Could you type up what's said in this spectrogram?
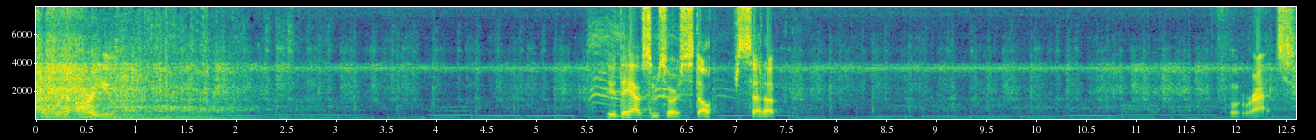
Where are you? Dude, they have some sort of stealth setup. Oh, rats.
